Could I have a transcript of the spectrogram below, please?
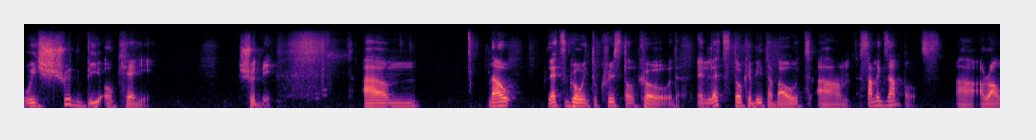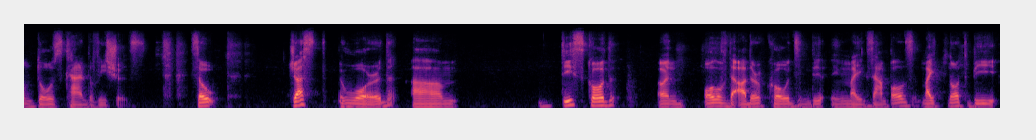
we should be okay. Should be. Um, now, let's go into Crystal Code and let's talk a bit about um, some examples uh, around those kind of issues. So just a word, um, this code and all of the other codes in, the, in my examples might not be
